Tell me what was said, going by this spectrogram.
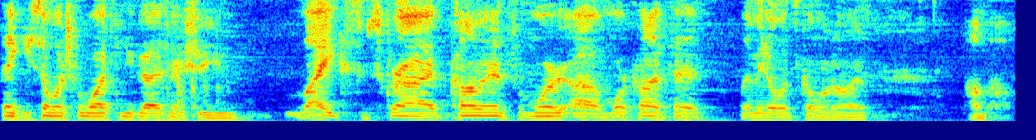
thank you so much for watching, you guys. Make sure you like, subscribe, comment for more uh, more content. Let me know what's going on. I'm out.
